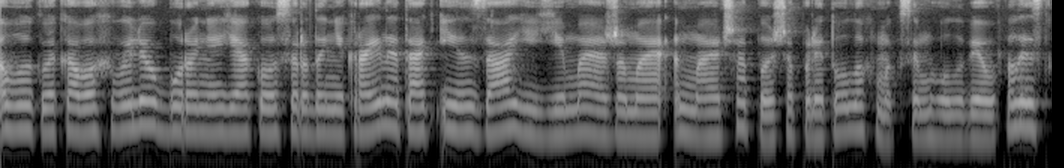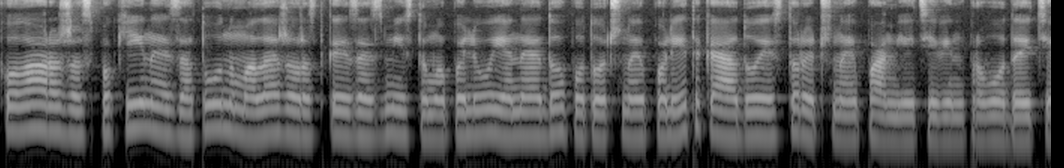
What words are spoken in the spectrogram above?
викликав хвилю обурення як у середині країни, так і за її межами. Меча пише політик політолог Максим Голубів. Лист Колаража спокійний за тоном, але жорсткий за змістом апелює не до поточної політики, а до історичної пам'яті. Він проводить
